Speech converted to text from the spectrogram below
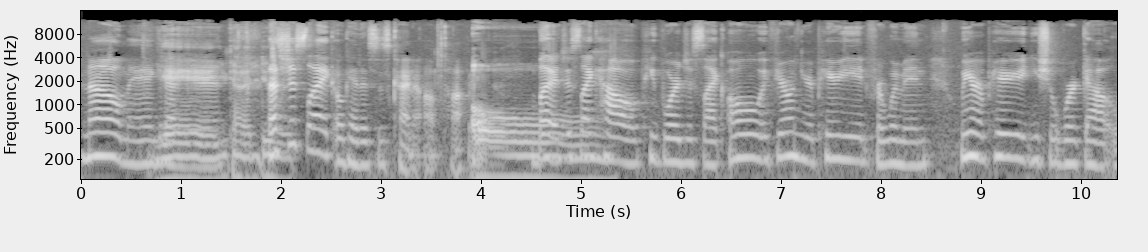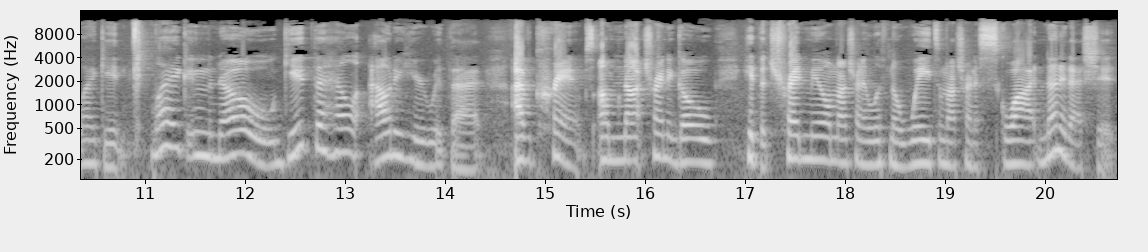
No, man, get yeah, out of here. you gotta do. That's it. just like okay, this is kind of off topic. Oh. But just like oh. how people are just like, oh, if you're on your period for women, when you're on period, you should work out like it. Like, no, get the hell out of here with that. I have cramps. I'm not trying to go hit the treadmill. I'm not trying to lift no weights. I'm not trying to squat. None of that shit.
